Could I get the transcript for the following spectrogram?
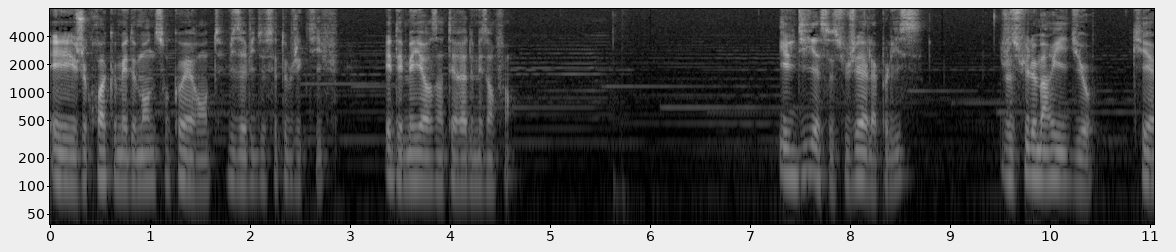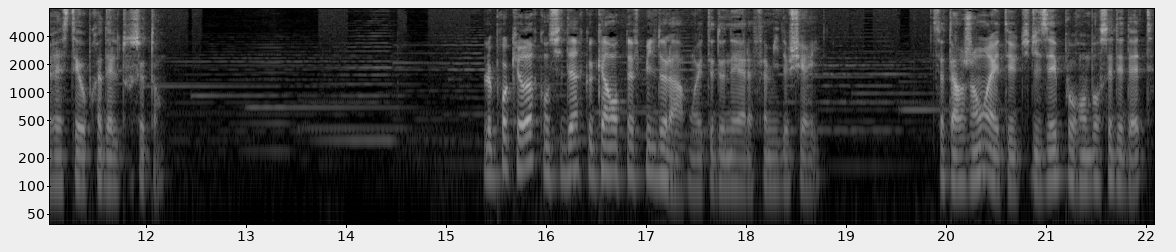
Et je crois que mes demandes sont cohérentes vis-à-vis de cet objectif et des meilleurs intérêts de mes enfants. Il dit à ce sujet à la police Je suis le mari idiot qui est resté auprès d'elle tout ce temps. Le procureur considère que 49 000 dollars ont été donnés à la famille de Chéri. Cet argent a été utilisé pour rembourser des dettes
